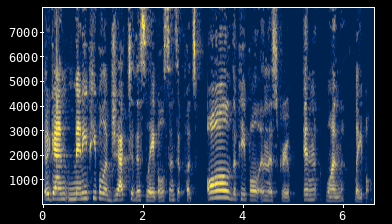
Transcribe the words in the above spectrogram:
But again, many people object to this label since it puts all of the people in this group in one label.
